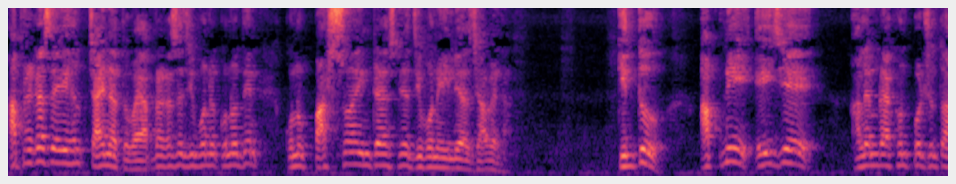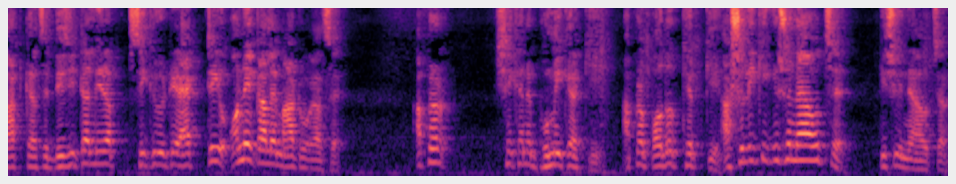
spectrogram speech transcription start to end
আপনার কাছে এই হেল্প চাই না তো ভাই। আপনার কাছে জীবনে কোনোদিন কোনো পার্সোনাল ইন্টারেস্ট নিয়ে জীবনে ইলিয়াস যাবে না। কিন্তু আপনি এই যে আলেমরা এখন পর্যন্ত আটকে আছে ডিজিটাল নিরাপ সিকিউরিটি অ্যাক্টেই অনেক আলেম আটক আছে। আপনার সেখানে ভূমিকা কি? আপনার পদক্ষেপ কি? আসলে কি কিছু নেওয়া হচ্ছে? কিছুই নেওয়া হচ্ছে না।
